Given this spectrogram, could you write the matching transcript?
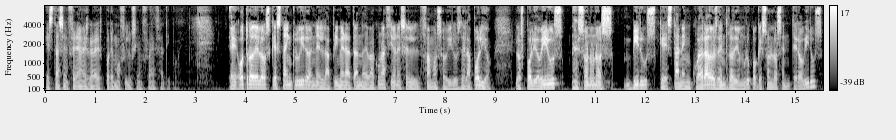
estas enfermedades graves por hemófilos influenza tipo. Eh, otro de los que está incluido en la primera tanda de vacunación es el famoso virus de la polio. Los poliovirus son unos virus que están encuadrados dentro de un grupo que son los enterovirus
